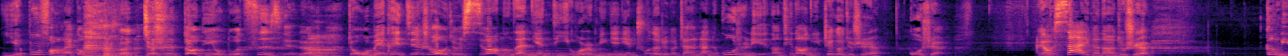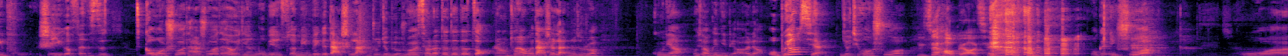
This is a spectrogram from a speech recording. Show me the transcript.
也不妨来跟我们说说，就是到底有多刺激，对吧？就我们也可以接受，就是希望能在年底或者明年年初的这个渣男渣女故事里，能听到你这个就是故事。然后下一个呢，就是更离谱，是一个粉丝跟我说，他说他有一天路边算命被一个大师拦住，就比如说小乐得得得走，然后突然有个大师拦住，他说：“姑娘，我想跟你聊一聊，我不要钱，你就听我说。”你最好不要钱啊！我跟你说，我。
